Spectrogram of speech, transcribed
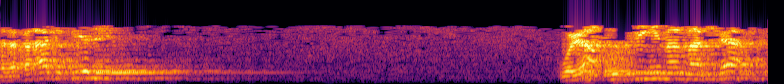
خلق آدم بيديه ويأخذ بهما ما شاء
